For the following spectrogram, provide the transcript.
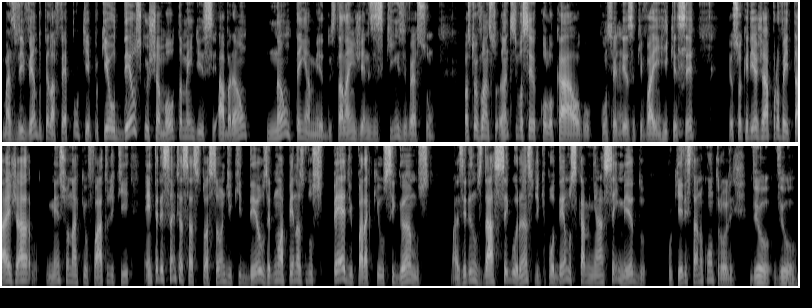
mas vivendo pela fé. Por quê? Porque o Deus que o chamou também disse: Abraão, não tenha medo. Está lá em Gênesis 15, verso 1. Pastor Vanso, antes de você colocar algo com certeza que vai enriquecer, eu só queria já aproveitar e já mencionar aqui o fato de que é interessante essa situação de que Deus ele não apenas nos pede para que o sigamos, mas ele nos dá a segurança de que podemos caminhar sem medo, porque ele está no controle. Viu, viu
